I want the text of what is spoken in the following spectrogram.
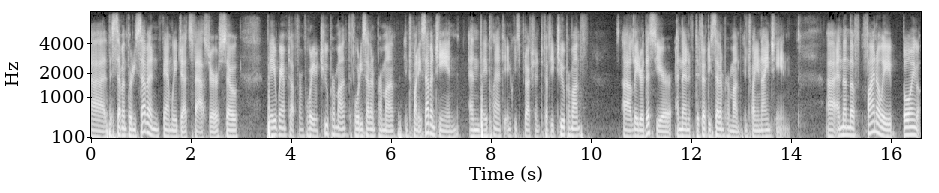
uh, the 737 family jets faster. So they ramped up from 42 per month to 47 per month in 2017, and they plan to increase production to 52 per month uh, later this year, and then to 57 per month in 2019. Uh, and then the finally, Boeing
